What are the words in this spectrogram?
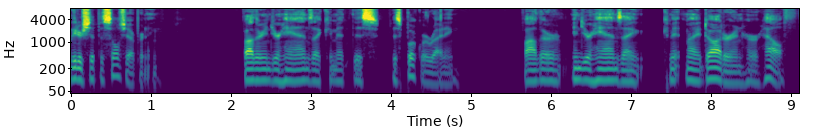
leadership of soul shepherding. Father, into your hands I commit this, this book we're writing. Father, into your hands I commit my daughter and her health.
